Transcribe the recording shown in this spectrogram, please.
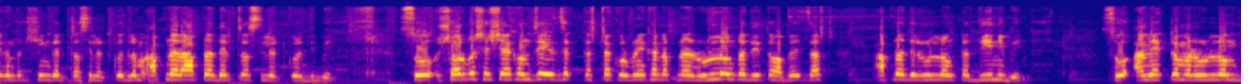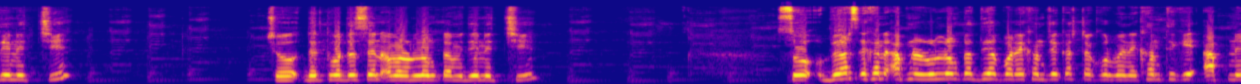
এখান থেকে সিঙ্গেরটা সিলেক্ট করে দিলাম। আপনারা আপনাদেরটা সিলেক্ট করে দিবেন। সো সর্বশেষে এখন যে যে কাজটা করবেন, এখানে আপনার রুল লংটা দিতে হবে। জাস্ট আপনাদের রুল লংটা দিয়ে নেবেন। সো আমি একটা আমার রুল লং দিয়ে নিচ্ছি। সো দেখতে পাচ্ছেন আমার রুল লংটা আমি দিয়ে নিচ্ছি। সো ভিউয়ার্স এখানে আপনার রোল রংটা দেওয়ার পর এখন যে কাজটা করবেন, এখান থেকে আপনি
